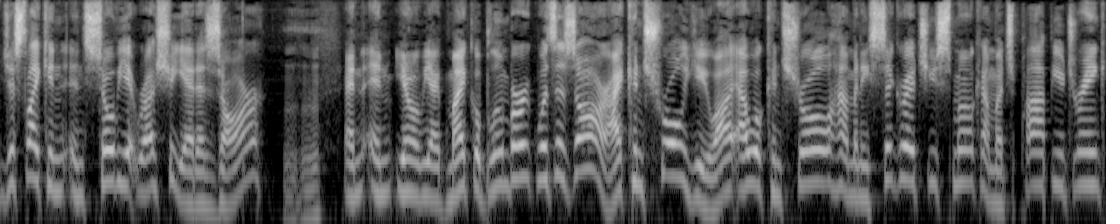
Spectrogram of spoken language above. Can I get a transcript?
Just like in, in Soviet Russia, you had a czar. Mm-hmm. And, and, you know, we had Michael Bloomberg was a czar. I control you. I, I will control how many cigarettes you smoke, how much pop you drink.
